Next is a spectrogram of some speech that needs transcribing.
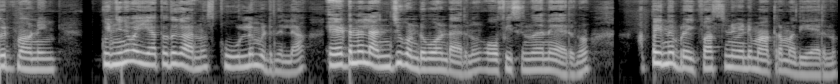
ഗുഡ് മോർണിംഗ് കുഞ്ഞിന് വയ്യാത്തത് കാരണം സ്കൂളിലും വിടുന്നില്ല. ഏട്ടനെ ലഞ്ച് കൊണ്ടുപോകണ്ടായിരുന്നു. ഓഫീസിൽ നിന്ന് തന്നെയായിരുന്നു. അപ്പം ഇന്ന് ബ്രേക്ക്ഫാസ്റ്റിന് വേണ്ടി മാത്രം മതിയായിരുന്നു.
